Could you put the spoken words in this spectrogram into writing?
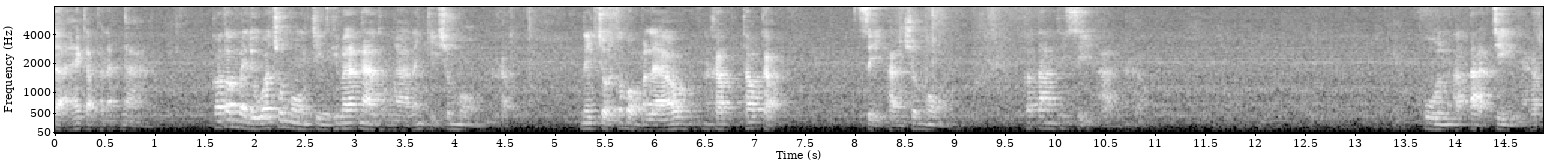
จ่ายให้กับพนักงาน ก็ต้องไปดูว่าชั่วโมงจริงที่พนักงานทำงานนั้นกี่ชั่วโมงนะครับ ในโจทย์ก็บอกมาแล้วนะครับ เท่ากับ 4,000 ชั่วโมง ก็ตั้งที่ 4,000 นะครับ คูณอัตราจริงนะครับ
